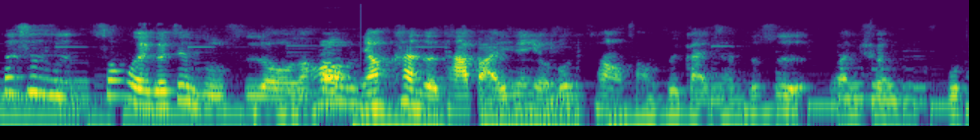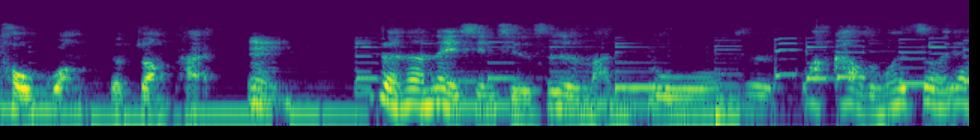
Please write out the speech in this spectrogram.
但是身为一个建筑师哦，然后你要看着他把一间有落地窗的房子改成就是完全不透光的状态，嗯，个人的内心其实是蛮多，就是哇靠，怎么会这样？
